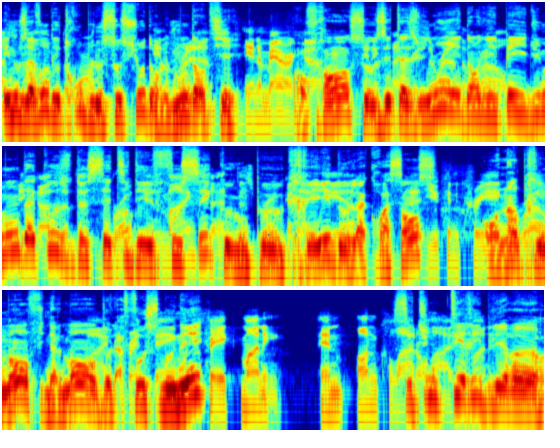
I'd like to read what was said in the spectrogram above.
et nous avons des troubles sociaux dans le monde entier. En France, aux États-Unis et dans les pays du monde à cause de cette idée faussée que l'on peut créer de la croissance en imprimant finalement de la fausse monnaie. C'est une terrible erreur.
